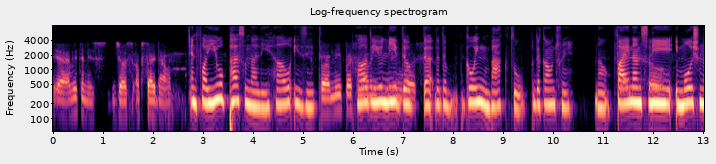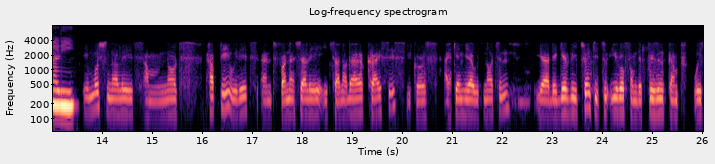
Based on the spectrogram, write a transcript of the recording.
yeah, everything is just upside down. And for you personally, how is it? For me personally, How do you leave the, the, the, the going back to, to the country now? Financially, emotionally. emotionally i'm not happy with it and financially it's another crisis because i came here with nothing yeah they gave me 22 euro from the prison camp which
